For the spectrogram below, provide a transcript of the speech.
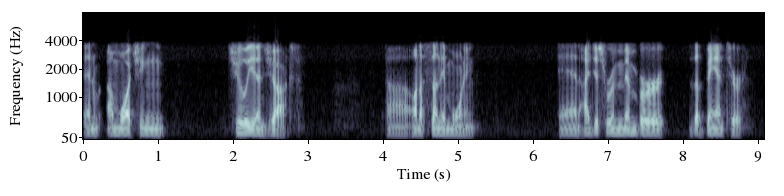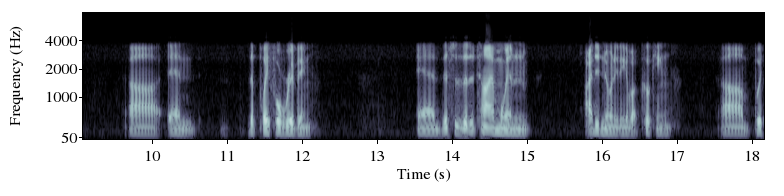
and I'm watching Julia and Jacques uh, on a Sunday morning and I just remember the banter uh, and the playful ribbing. And this is at a time when I didn't know anything about cooking, um, but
